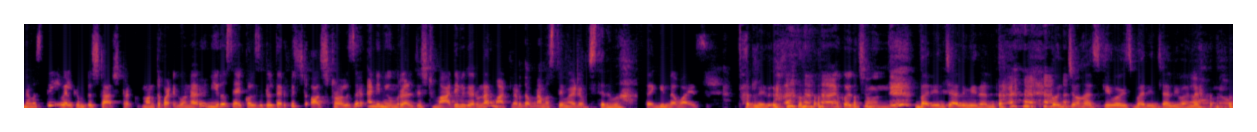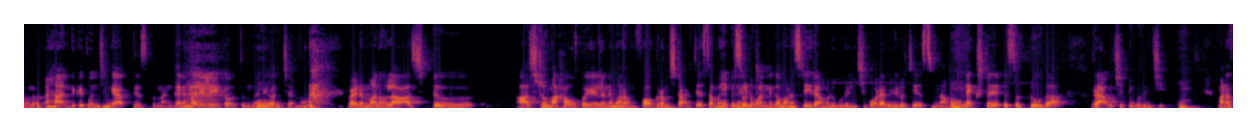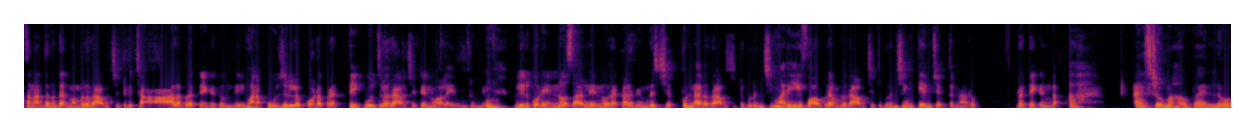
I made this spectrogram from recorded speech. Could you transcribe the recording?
నమస్తే welcome to star struck. మనతో పాటుగా ఉన్నారు neuro psychological therapist astrologer and numerologist Madhavi గారు ఉన్నారు. మాట్లాడదాం. నమస్తే మేడం. తగ్గిందా వాయిస్? పర్లేదు. కొంచెం ఉంది. భరించాలి మీరంతా. కొంచెం హస్కీ వాయిస్ భరించాలి వాళ్ళ. అందుకే కొంచెం గ్యాప్ తీసుకున్నాం కానీ మరీ లేట్ అవుతుందని. వచ్చాను. మేడం మనం లాస్ట్ ఆస్ట్రో మహా ఉపయాలని మనం ప్రోగ్రామ్ స్టార్ట్ చేసాము. ఎపిసోడ్ వన్గా మనం శ్రీరాముడి గురించి కూడా వీడియో చేస్తున్నాము. నెక్స్ట్ ఎపిసోడ్ టూ గా రావి చెట్టు గురించి. మన సనాతన ధర్మంలో రావి చెట్టుకి చాలా ప్రత్యేకత ఉంది. మన పూజల్లో కూడా ప్రతి పూజలో రావి చెట్టు ఇన్వాల్వ్ అయి ఉంటుంది. మీరు కూడా ఎన్నో సార్లు ఎన్నో రకాల రెమెడీస్ చెప్పున్నారు రావి చెట్టు గురించి. మరి ఈ ప్రోగ్రామ్లో రావి చెట్టు గురించి ఇంకేం చెప్తున్నారు ప్రత్యేకంగా? ఆస్ట్రో మహా ఉపాయాల్లో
